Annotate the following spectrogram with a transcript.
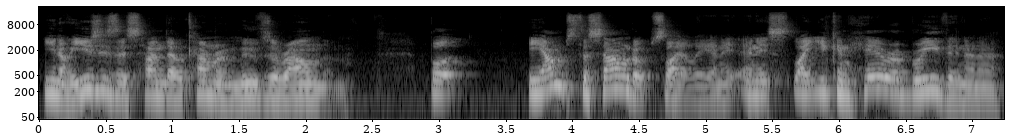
you know, he uses this handheld camera and moves around them, but he amps the sound up slightly, and it, and it's like you can hear her breathing and a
